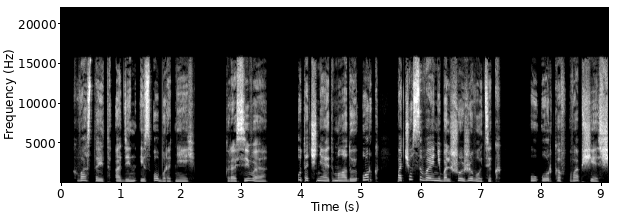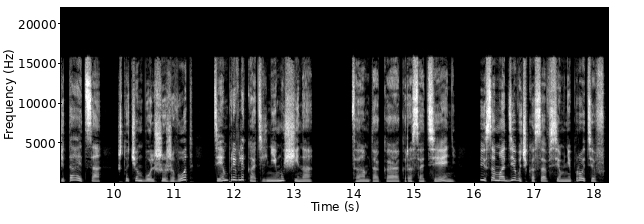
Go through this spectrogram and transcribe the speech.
— хвастает один из оборотней. «Красивая», — уточняет молодой орк, почесывая небольшой животик. У орков вообще считается, что чем больше живот, тем привлекательнее мужчина. «Там такая красотень, и сама девочка совсем не против.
